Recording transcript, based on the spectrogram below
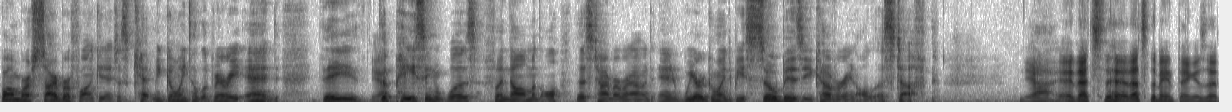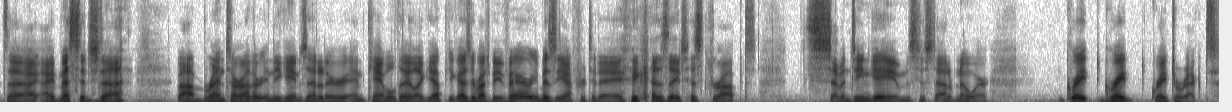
bomb rush cyberpunk and it just kept me going till the very end. They Yeah. the pacing was phenomenal this time around and we are going to be so busy covering all this stuff. Yeah, eh, that's the that's the main thing is that uh, I, I messaged uh, uh, Brent, our other indie games editor, and Campbell today, like, yep, you guys are about to be very busy after today because they just dropped 17 games just out of nowhere. Great, great, great direct.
